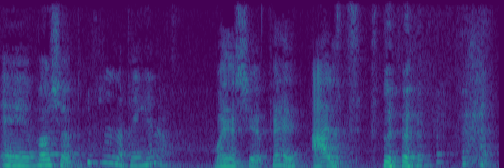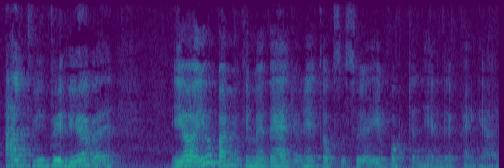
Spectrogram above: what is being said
Eh, vad köper du för dina pengar då? Vad jag köper? Allt! Allt vi behöver. Jag jobbar mycket med välgörenhet också så jag ger bort en hel del pengar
